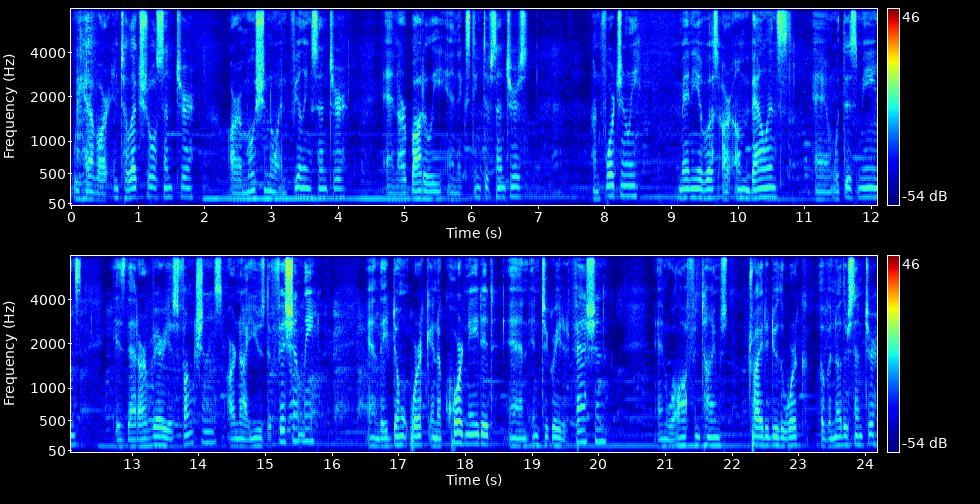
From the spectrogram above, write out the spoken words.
We have our intellectual center, our emotional and feeling center, and our bodily and instinctive centers. Unfortunately, many of us are unbalanced, and what this means is that our various functions are not used efficiently and they don't work in a coordinated and integrated fashion and will oftentimes try to do the work of another center.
